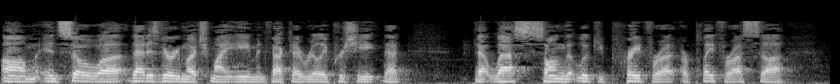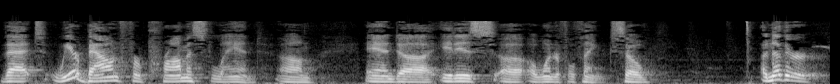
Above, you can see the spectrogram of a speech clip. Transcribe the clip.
Um, and so uh, that is very much my aim. In fact, I really appreciate that that last song that Luke you prayed for or played for us, uh, that we are bound for promised land, um, and uh, it is uh, a wonderful thing. So, another,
